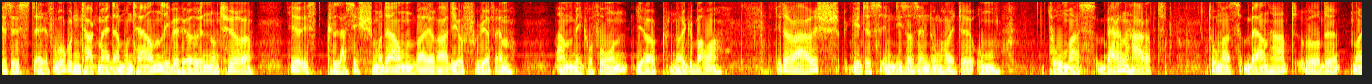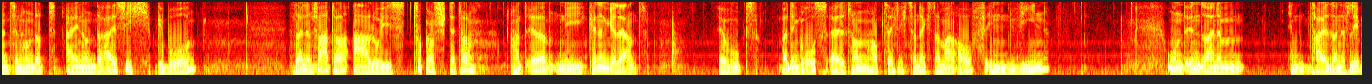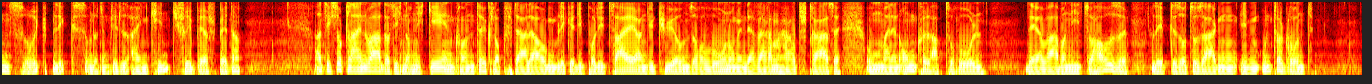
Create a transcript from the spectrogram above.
Es ist 11 Uhr. Guten Tag, meine Damen und Herren, liebe Hörerinnen und Hörer. Hier ist klassisch modern bei Radio Free FM. Am Mikrofon Jörg Neugebauer. Literarisch geht es in dieser Sendung heute um Thomas Bernhard. Thomas Bernhard wurde 1931 geboren. Seinen Vater Alois Zuckerstetter hat er nie kennengelernt. Er wuchs bei den Großeltern hauptsächlich zunächst einmal auf in Wien und in seinem im Teil seines Lebensrückblicks unter dem Titel Ein Kind schrieb er später, als ich so klein war, dass ich noch nicht gehen konnte, klopfte alle Augenblicke die Polizei an die Tür unserer Wohnung in der Wernhardstraße, um meinen Onkel abzuholen. Der war aber nie zu Hause, lebte sozusagen im Untergrund.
